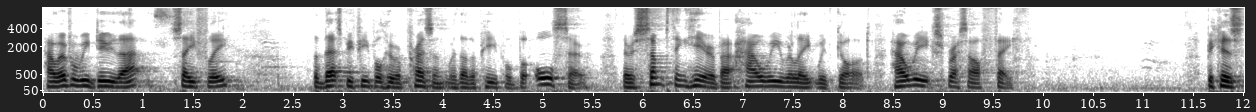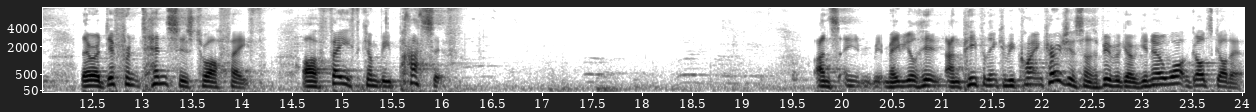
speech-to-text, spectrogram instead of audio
however we do that safely. But let's be people who are present with other people. But also, there is something here about how we relate with God, how we express our faith. Because there are different tenses to our faith. Our faith can be passive. And maybe you'll hear, and people, it can be quite encouraging sometimes. People go, you know what? God's got it.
